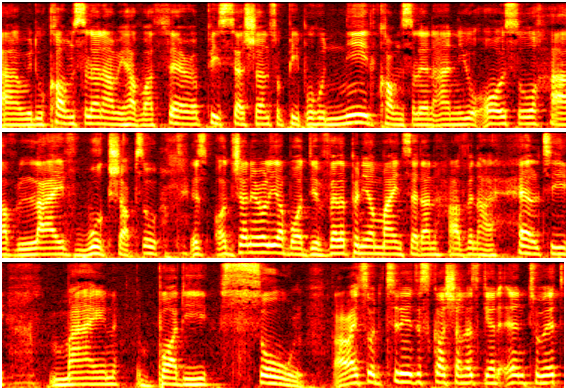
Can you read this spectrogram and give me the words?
uh, we do counseling and we have a therapy session for people who need counseling. And you also have live workshops. So it's generally about developing your mindset and having a healthy mind body soul. All right so today's discussion let's get into it.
